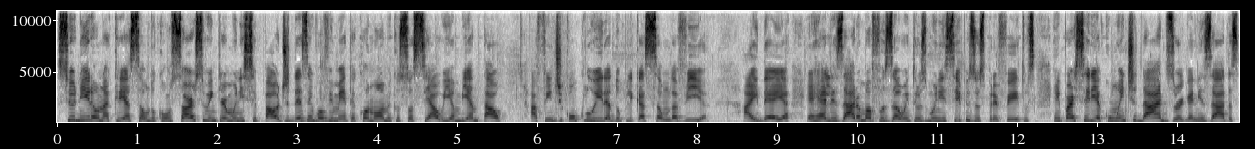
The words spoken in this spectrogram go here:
se uniram na criação do Consórcio Intermunicipal de Desenvolvimento Econômico, Social e Ambiental, a fim de concluir a duplicação da via. A ideia é realizar uma fusão entre os municípios e os prefeitos em parceria com entidades organizadas,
